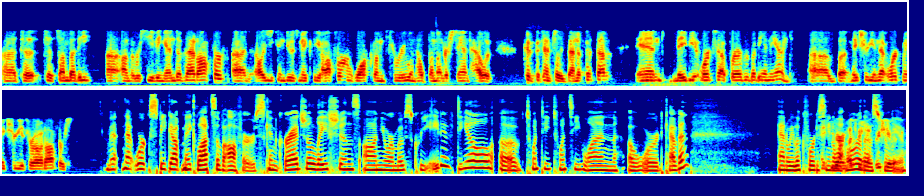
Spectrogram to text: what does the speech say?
uh, to to somebody uh, on the receiving end of that offer. Uh, all you can do is make the offer, walk them through, and help them understand how it could potentially benefit them. And maybe it works out for everybody in the end. Uh, but make sure you network. Make sure you throw out offers. Network, speak up, make lots of offers. Congratulations on your most creative deal of 2021 award, Kevin. And we look forward to Thank seeing a lot more of those from appreciate you. it.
